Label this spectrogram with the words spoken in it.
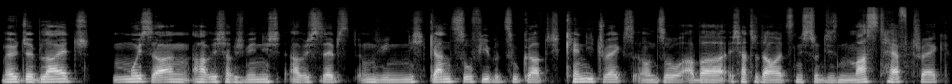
Mary J. Blige muss ich sagen, habe ich, habe ich wenig, habe ich selbst irgendwie nicht ganz so viel Bezug gehabt. Ich kenne die Tracks und so, aber ich hatte da jetzt nicht so diesen Must-Have-Track.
